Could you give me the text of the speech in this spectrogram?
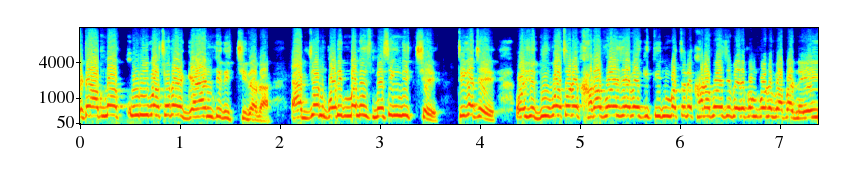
এটা আপনার কুড়ি বছরের গ্যারান্টি দিচ্ছি দাদা। একজন গরিব মানুষ মেশিন দিচ্ছে, ঠিক আছে? ওই যে দু বছরে খারাপ হয়ে যাবে কি তিন বছরে খারাপ হয়ে যাবে, এরকম কোনো ব্যাপার নেই। এই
